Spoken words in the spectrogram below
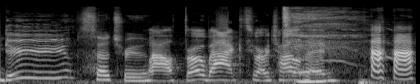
DVD. So true. Wow, throwback to our childhood.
